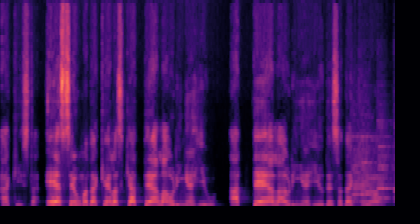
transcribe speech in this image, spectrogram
Aqui está. Essa é uma daquelas que até a Laurinha riu. Até a Laurinha riu dessa daqui, ó.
